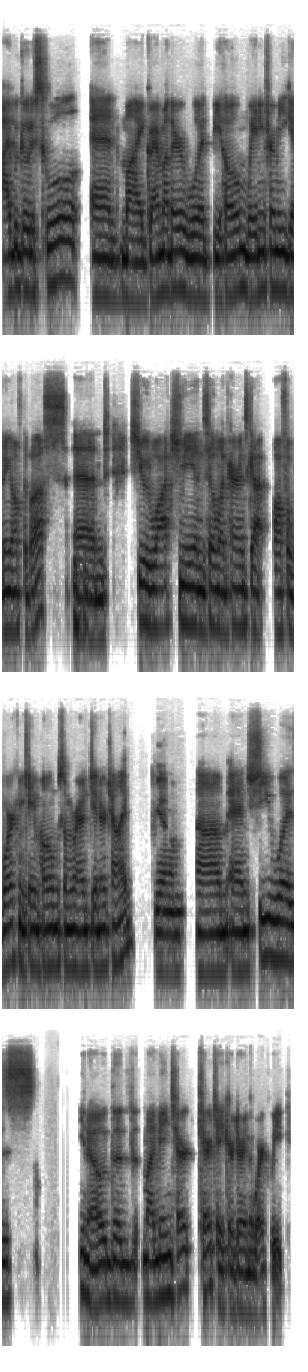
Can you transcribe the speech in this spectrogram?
I would go to school, and my grandmother would be home waiting for me getting off the bus, mm-hmm. and she would watch me until my parents got off of work and came home somewhere around dinner time. Yeah. Um, and she was, you know, the, the my main ter- caretaker during the work week.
